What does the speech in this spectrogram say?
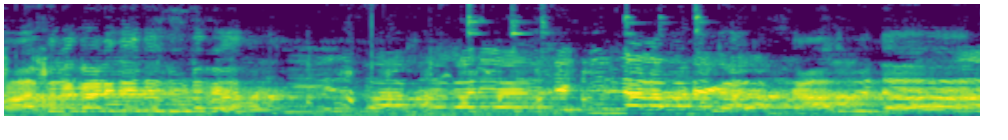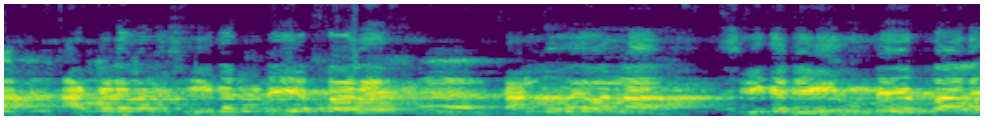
పాపిన కాడికి అయితే చూడరా పాప కాదు బిడ్డ. అక్కడ ఏమన్నా చీకటి ఉంటే చెప్పాలి. ఆ. కళ్ళు ఏమన్నా చీకటి ఉంటే చెప్పాలి.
